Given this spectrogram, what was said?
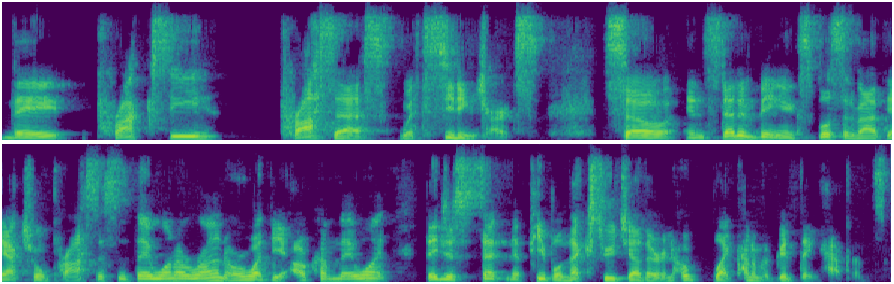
they proxy process with seating charts. So instead of being explicit about the actual process that they want to run or what the outcome they want, they just set people next to each other and hope like kind of a good thing happens.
